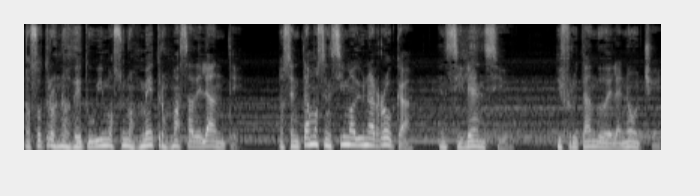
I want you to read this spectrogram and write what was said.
Nosotros nos detuvimos unos metros más adelante, nos sentamos encima de una roca, en silencio, disfrutando de la noche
